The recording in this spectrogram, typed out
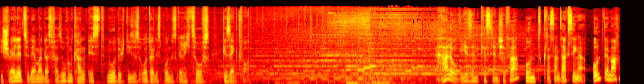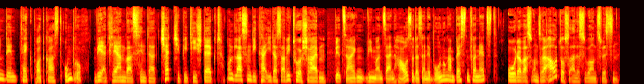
Die Schwelle, zu der man das versuchen kann, ist nur durch dieses Urteil des Bundesgerichtshofs gesenkt worden. Hallo, wir sind Christian Schiffer und Christian Sachsinger und wir machen den Tech-Podcast Umbruch. Wir erklären, was hinter ChatGPT steckt und lassen die KI das Abitur schreiben. Wir zeigen, wie man sein Haus oder seine Wohnung am besten vernetzt. Oder was unsere Autos alles über uns wissen.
